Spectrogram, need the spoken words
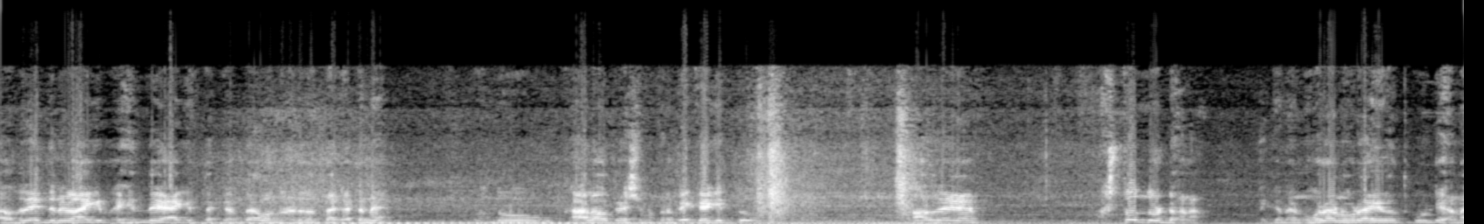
ಹದಿನೈದು ದಿನಗಳ ಹಿಂದೆ ಆಗಿರ್ತಕ್ಕಂಥ ಒಂದು ನಡೆದಂಥ ಘಟನೆ ಒಂದು ಕಾಲಾವಕಾಶ ಮಾತ್ರ ಬೇಕಾಗಿತ್ತು. ಆದರೆ ಅಷ್ಟೊಂದು ದೊಡ್ಡ ಹಣ. ಯಾಕಂದ್ರೆ ನೂರ ನೂರ ಐವತ್ತು ಕೋಟಿ ಹಣ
